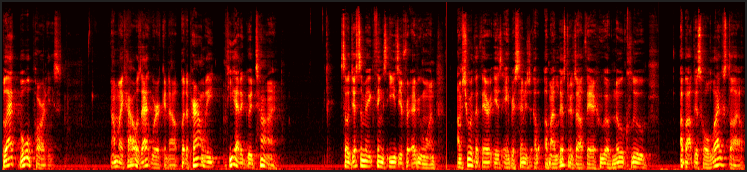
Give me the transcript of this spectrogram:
black bull parties. I'm like, how is that working out? But apparently, he had a good time. So, just to make things easier for everyone, I'm sure that there is a percentage of, of my listeners out there who have no clue about this whole lifestyle.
